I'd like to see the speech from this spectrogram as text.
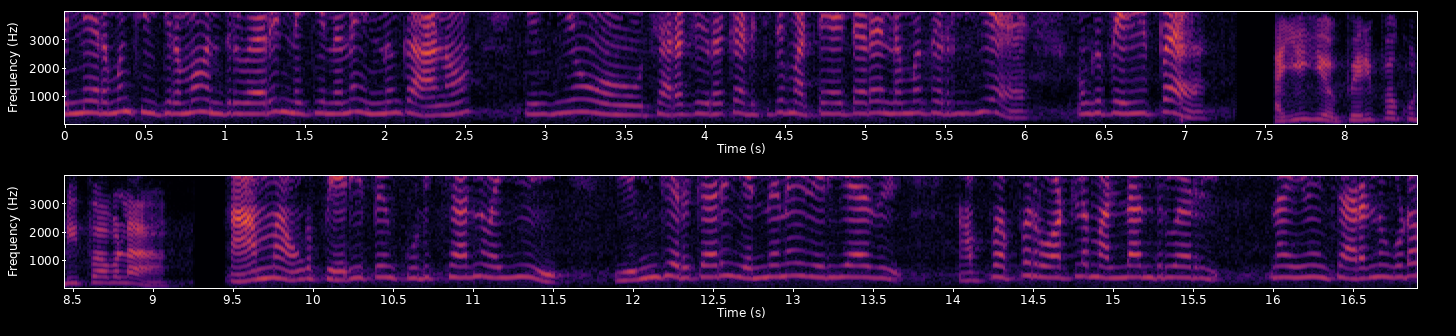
எந்நேரமும் சீக்கிரமா வந்துருவாரு. இன்னைக்கு என்னன்னா இன்னும் காணோம். எங்கேயும் சரக்கு இறக்கு அடிச்சுட்டு மட்டையாயிட்டாரா என்னமோ தெரியலையே. உங்க பெரியப்பா? ஐயோ பெரியப்பா குடிப்பாவளா? ஆமா உங்க பெரியப்பன் குடிச்சாருன்னு வையி எங்க இருக்காரு என்னன்னே தெரியாது. அப்பப்ப ரோட்ல மல்லாந்துருவாரு. நான் இவன் சரணு கூட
